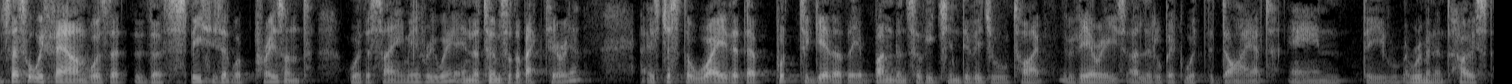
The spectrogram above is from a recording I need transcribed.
So that's what we found was that the species that were present were the same everywhere in the terms of the bacteria. It's just the way that they're put together, the abundance of each individual type varies a little bit with the diet and the ruminant host.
